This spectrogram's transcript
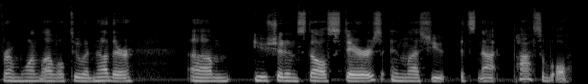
from one level to another, um, you should install stairs unless you it's not possible.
